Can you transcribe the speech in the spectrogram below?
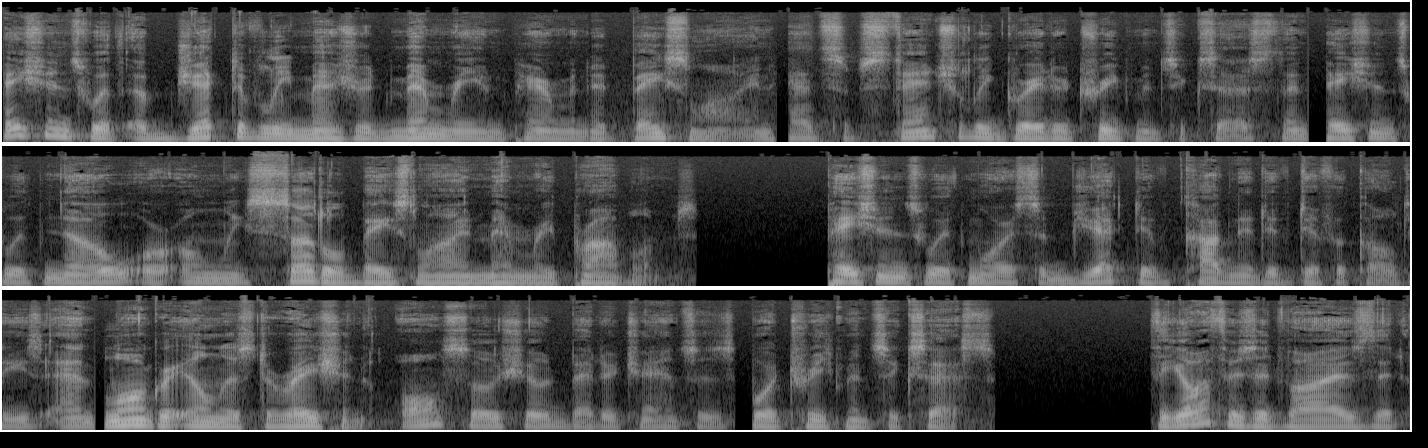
Patients with objectively measured memory impairment at baseline had substantially greater treatment success than patients with no or only subtle baseline memory problems. Patients with more subjective cognitive difficulties and longer illness duration also showed better chances for treatment success. The authors advise that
